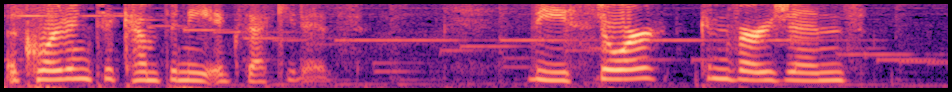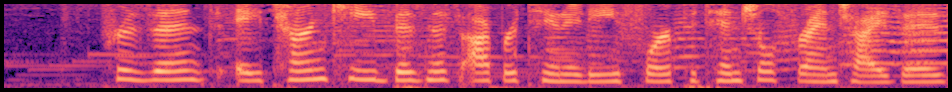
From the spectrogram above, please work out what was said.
according to company executives. The store conversions present a turnkey business opportunity for potential franchises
